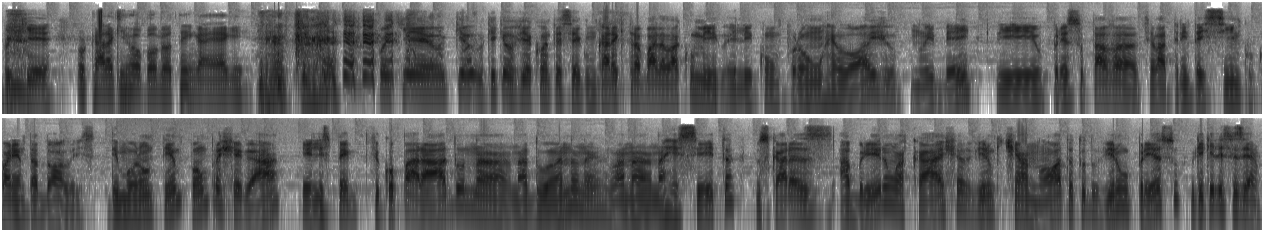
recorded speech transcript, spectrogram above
Porque, O cara que roubou meu Tenga Egg. porque o, que, o que eu vi acontecer com um cara que trabalha lá comigo? Ele comprou um relógio no eBay e o preço tava, sei lá, 35, 40 dólares. Demorou um tempão pra chegar. Eles pe... ficou parado na, na aduana, né? Lá na, na Receita. Os caras abriram a caixa, viram que tinha nota, tudo, viram o preço. O que que eles fizeram?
